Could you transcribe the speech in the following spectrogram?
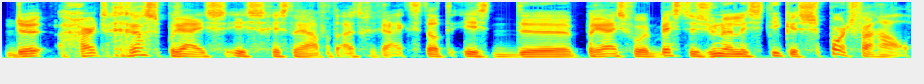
De Hartgrasprijs is gisteravond uitgereikt. Dat is de prijs voor het beste journalistieke sportverhaal.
